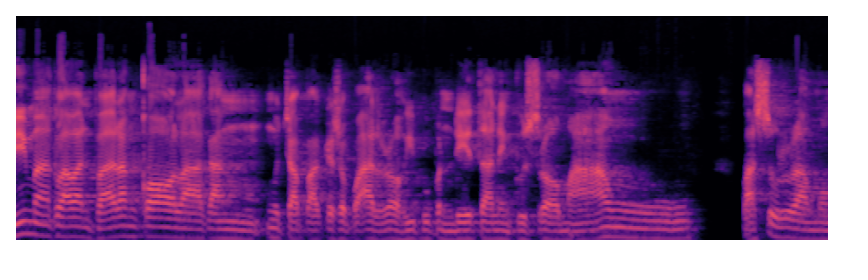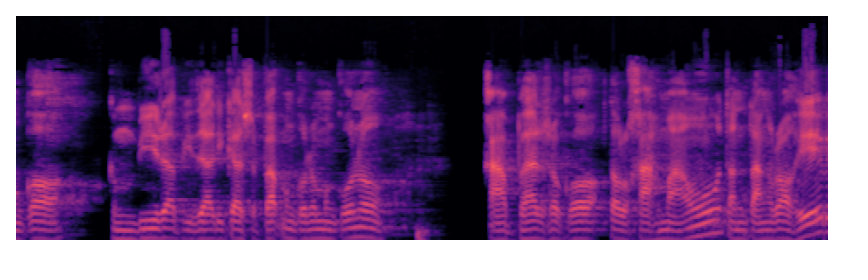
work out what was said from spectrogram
bima kelawan barang kala kang ngucapake sapa ar-rahibu pendeta ning Busra mau. Pasurra mongko gembira bidzalika sebab mengkono-mengkono kabar saka Talha mau tentang rahib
